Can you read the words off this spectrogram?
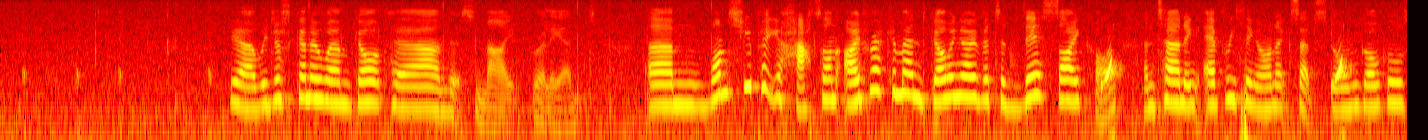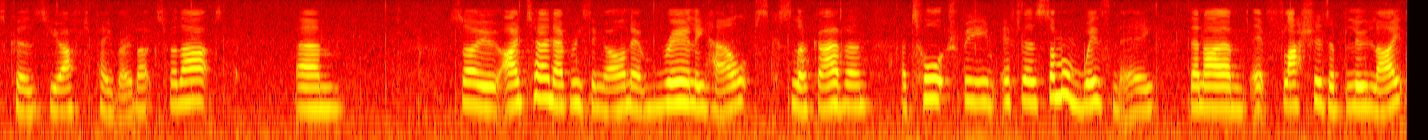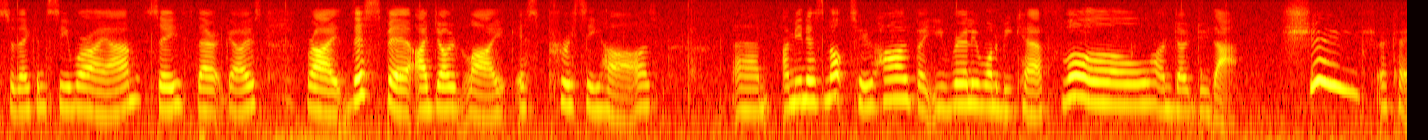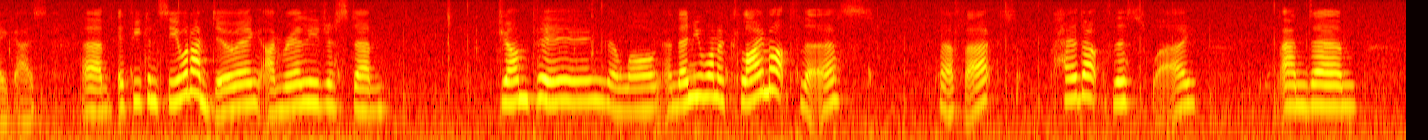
yeah, we're just gonna um, go up here and it's night. Brilliant. Um, once you put your hat on, I'd recommend going over to this icon and turning everything on except storm goggles because you have to pay Robux for that. Um, so I turn everything on. It really helps because look, I have um, a torch beam. If there's someone with me, then um, it flashes a blue light so they can see where I am. See, there it goes. Right, this bit I don't like. It's pretty hard. Um, I mean, it's not too hard, but you really want to be careful and don't do that. Sheesh. Okay, guys. Um, if you can see what I'm doing, I'm really just um, jumping along. And then you want to climb up this. Perfect. Head up this way. And um,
